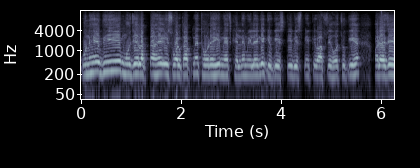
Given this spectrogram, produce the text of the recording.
उन्हें भी मुझे लगता है इस वर्ल्ड कप में थोड़े ही मैच खेलने मिलेंगे क्योंकि स्टीव स्मिथ की वापसी हो चुकी है और as a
